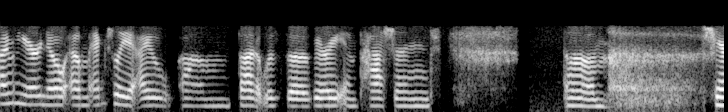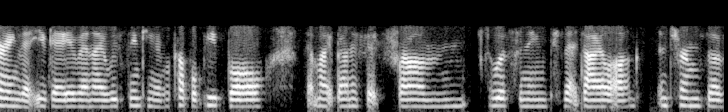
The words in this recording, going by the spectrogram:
I'm here. No, um, actually, I um thought it was the very impassioned um sharing that you gave, and I was thinking of a couple people that might benefit from listening to that dialogue in terms of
